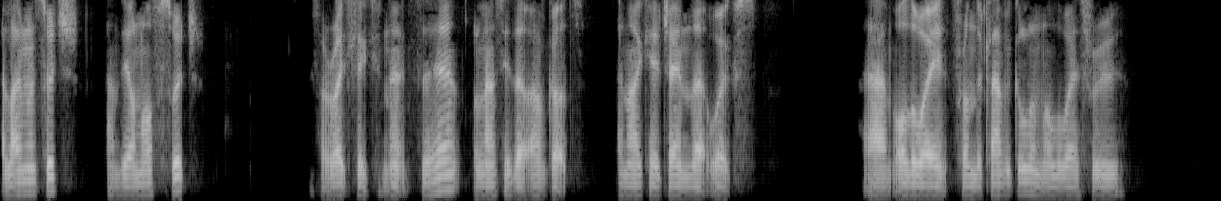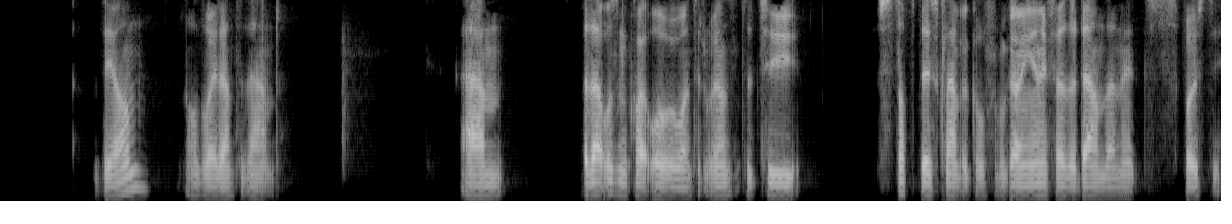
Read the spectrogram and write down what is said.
alignment switch and the on-off switch. If I right click next to here, we'll now see that I've got an IK chain that works um, all the way from the clavicle and all the way through the arm all the way down to the hand. Um, but that wasn't quite what we wanted. We wanted to stop this clavicle from going any further down than it's supposed to.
